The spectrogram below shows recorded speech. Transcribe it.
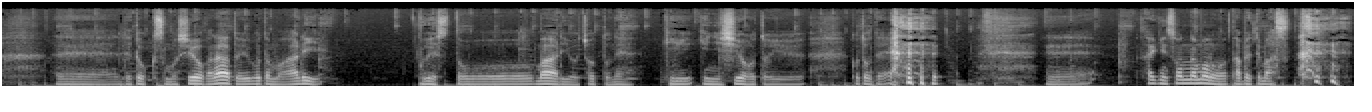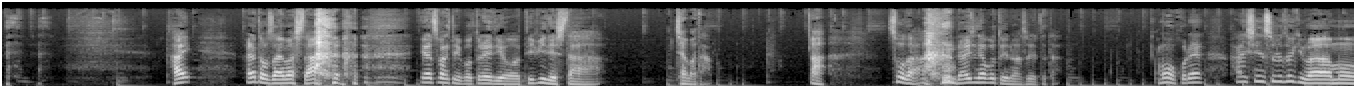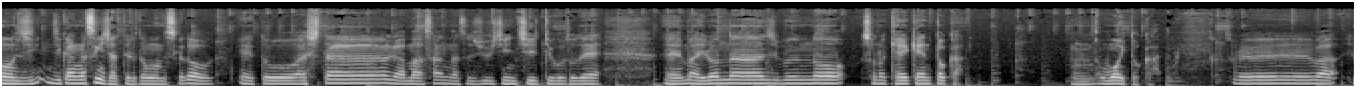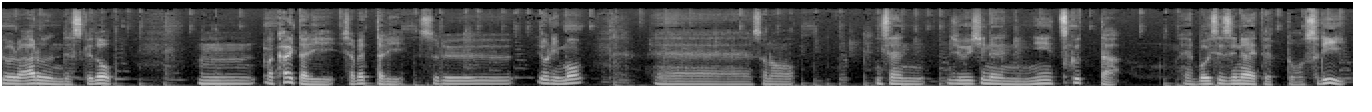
えー、デトックスもしようかなということもありウエスト周りをちょっとね気にしようということで えー最近そんなものを食べてます。はい。ありがとうございました。エアスファクトリーボットレディオ TV でした。じゃあまた。あ、そうだ。大事なこと言うの忘れてた。もうこれ、配信するときはもう時間が過ぎちゃってると思うんですけど、えっ、ー、と、明日がまあ3月11日ということで、えー、まあいろんな自分のその経験とか、うん、思いとか、それはいろいろあるんですけどうん、まあ、書いたり喋ったりするよりも、えー、その2011年に作った「 Voices United 3」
